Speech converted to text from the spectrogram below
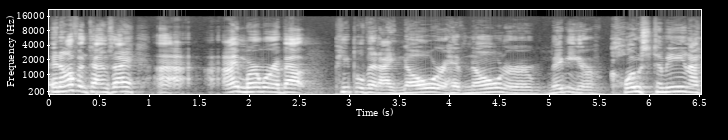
And oftentimes I, I, I murmur about people that I know or have known or maybe are close to me, and I,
